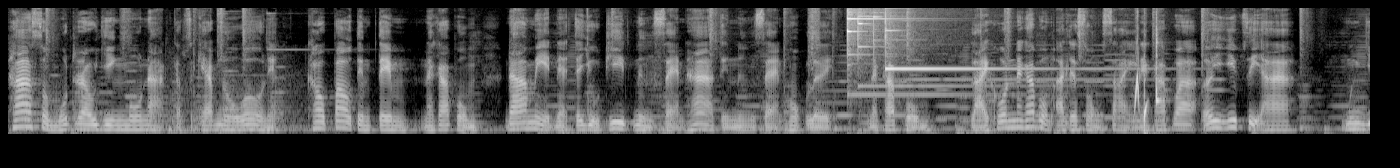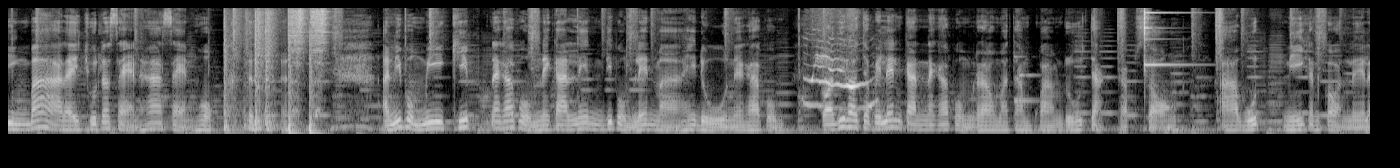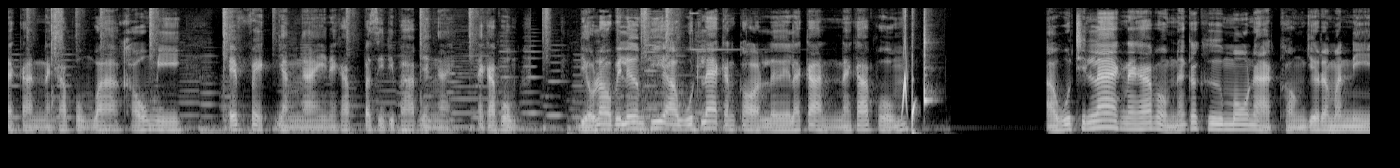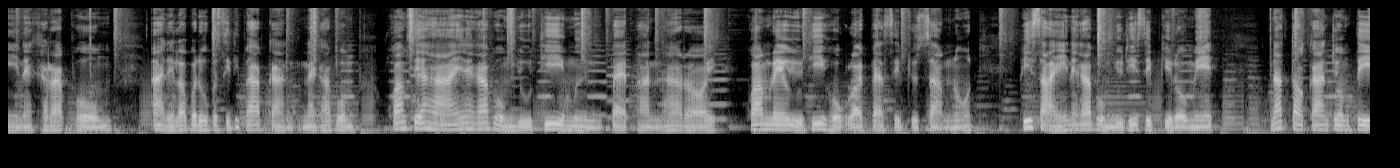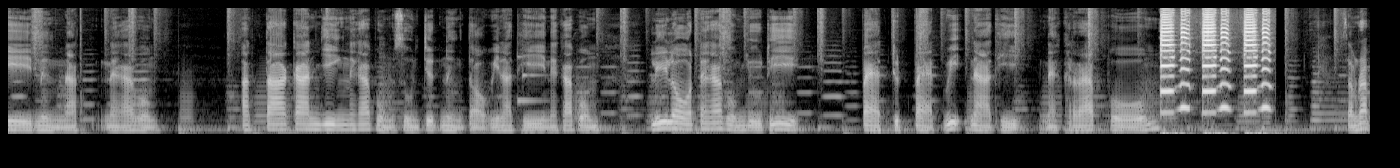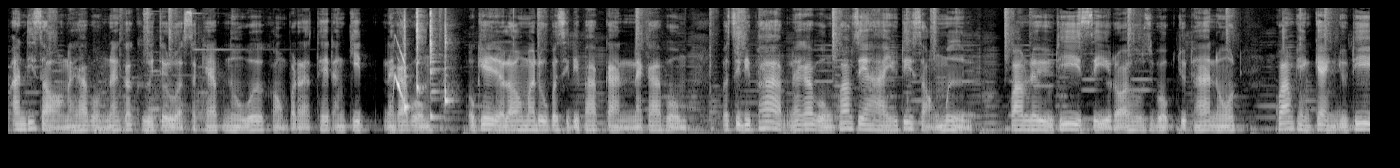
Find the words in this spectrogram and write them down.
ถ้าสมมุติเรายิงโมนาดกับสแคปโนเวลเนี่ย เข้าเป้าเต็มๆนะครับผมดาเมจเนี่ยจะอยู่ที่ 1 5 0 0 0ถึง1 6 0 0 0เลยนะครับผมหลายคนนะครับผมอาจจะสงสัยนะครับว่าเอ้ย 24R มึงยิงบ้าอะไรชุดละแสนห้าแสนหกอันนี้ผมมีคลิปนะครับผมในการเล่นที่ผมเล่นมาให้ดูนะครับผมก่อนที่เราจะไปเล่นกันนะครับผมเรามาทำความรู้จักกับ 2 อาวุธนี้กันก่อนเลยละกันนะครับผมว่าเขามีเอฟเฟกต์ยังไงนะครับประสิทธิภาพยังไงนะครับผม เดี๋ยวเราไปเริ่มที่อาวุธแรกกันก่อนเลยละกันนะครับผม อาวุธชิ้นแรกนะครับผมนั่นก็คือโมนาดของเยอรมนีนะครับผมอะเดี๋ยวเราไปดูประสิทธิภาพกันนะครับผมความเสียหายนะครับผมอยู่ที่ 18,500 ความเร็วอยู่ที่ 680.3 โนตพิสัยนะครับผมอยู่ที่ 10 กิโลเมตร นัดต่อการโจมตี 1 นัดนะครับผม อัตราการยิงนะครับผม 0.1 ต่อวินาทีนะครับผม รีโหลดนะครับผมอยู่ที่ 8.8 วินาทีนะครับผมสำหรับอันที่2นะครับผมนั่นก็คือจรวดสแคปโนเวอร์ของประเทศอังกฤษนะครับผมโอเค เดี๋ยวเรามาดูประสิทธิภาพกันนะครับผมประสิทธิภาพนะครับผมความเสียหายอยู่ที่ 20,000 ความเร็วอยู่ที่ 466.5 โนตความแข็งแกร่งอยู่ที่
